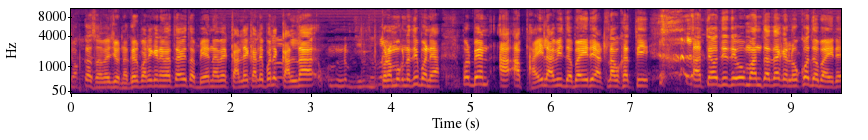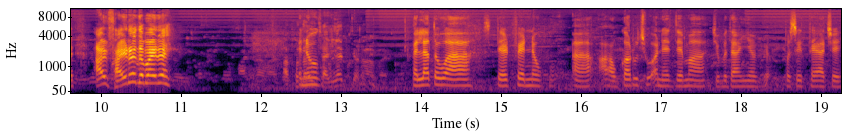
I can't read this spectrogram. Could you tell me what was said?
ચોક્કસ, હવે જો નગરપાલિકાની વાત આવી તો બેન હવે કાલે કાલે ભલે કાલના પ્રમુખ નથી બન્યા, પણ બેન આ આ ફાઇલ આવી દબાઈ રહી આટલા વખતથી. અત્યાર સુધી એવું માનતા હતા કે લોકો દબાઈ રહે. આવી ફાઇલો દબાઈ રહી. એનું પહેલાં તો આ સ્ટેટ ફેરને આવકારું છું અને જેમાં જે બધા અહીંયા ઉપસ્થિત થયા છે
